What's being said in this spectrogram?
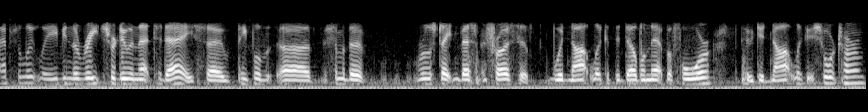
Absolutely. Even the REITs are doing that today. So people, uh, some of the real estate investment trusts that would not look at the double net before, who did not look at short term,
